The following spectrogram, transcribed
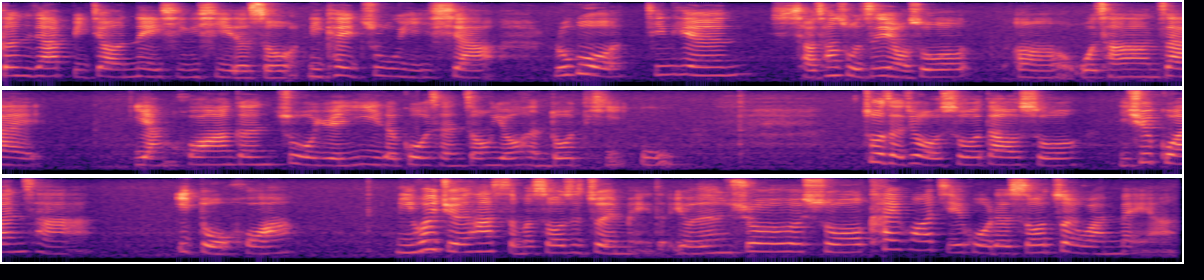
跟人家比较内心戏的时候，你可以注意一下。如果今天小仓鼠之前有说，呃，我常常在养花跟做园艺的过程中有很多体悟。作者就有说到说，你去观察一朵花，你会觉得它什么时候是最美的？有人说说开花结果的时候最完美啊。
